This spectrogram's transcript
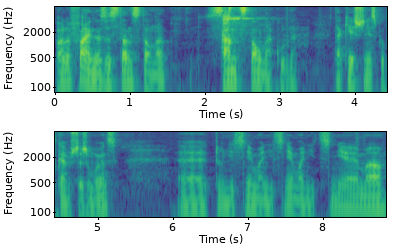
ale fajne, ze sandstone'a. Sandstone'a, kurde. Takie jeszcze nie spotkałem, szczerze mówiąc. E, tu nic nie ma, nic nie ma, nic nie ma.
